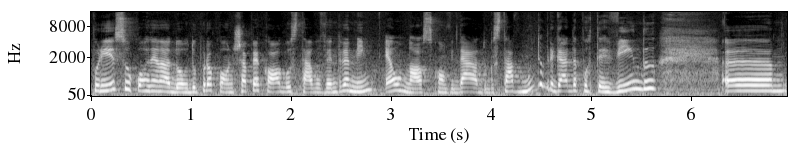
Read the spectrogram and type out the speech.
Por isso, o coordenador do PROCON de Chapecó, Gustavo Vendramin, é o nosso convidado. Gustavo, muito obrigada por ter vindo. Uh,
